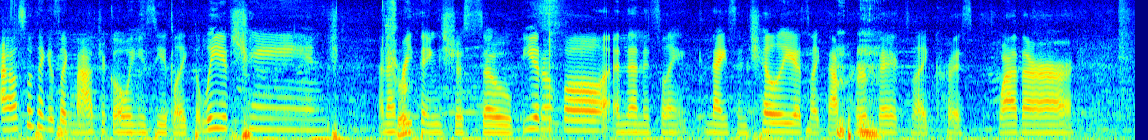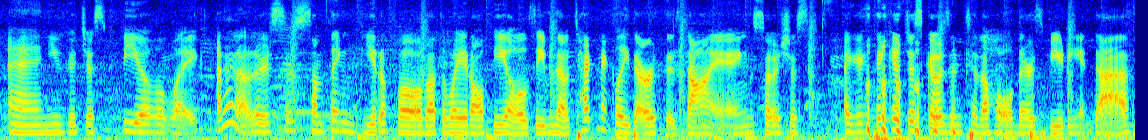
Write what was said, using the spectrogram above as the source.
I also think it's like magical when you see like the leaves change and Sure. everything's just so beautiful. And then it's like nice and chilly. It's like that perfect, like crisp weather. And you could just feel like, I don't know, there's just something beautiful about the way it all feels, even though technically the earth is dying. So it's just, I think it just goes into the whole there's beauty in death.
